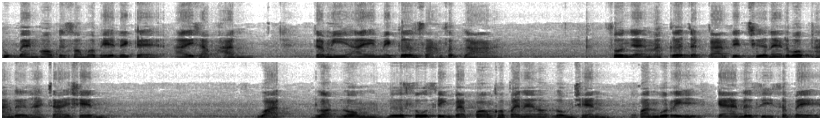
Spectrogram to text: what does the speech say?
ถูกแบ่งออกเป็นสองประเภทได้แก่ไอฉับพลัน จะมีไอไม่เกินสามสัปดาห์ ส่วนใหญ่มักเกิดจากการติดเชื้อในระบบทางเดินหายใจ เช่น หวัด หลอดลม หรือสูดสิ่งแปลกปลอมเข้าไปในหลอดลม เช่น ควันบุหรี่ แก๊ส หรือสีสเปรย์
